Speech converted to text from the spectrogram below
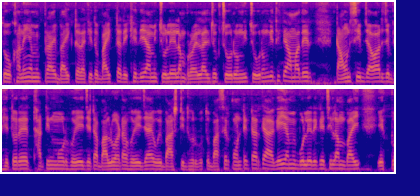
তো ওখানেই আমি প্রায় বাইকটা রাখি। তো বাইকটা রেখে দিয়ে আমি চলে এলাম ব্রয়লাল চোক চৌরঙ্গি। চৌরঙ্গি থেকে আমাদের টাউনশিপ যাওয়ার যে ভেতরে থার্টিন মোড় হয়ে যেটা বালুহাটা হয়ে যায়, ওই বাসটি ধরবো। তো বাসের কন্ট্রাক্টারকে আগেই আমি বলে রেখেছিলাম, ভাই, একটু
